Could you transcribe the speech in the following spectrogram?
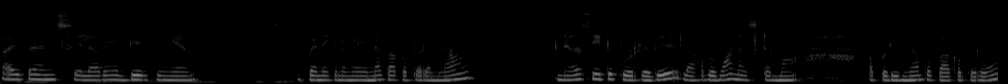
ஹாய் ஃப்ரெண்ட்ஸ் எல்லோரும் எப்படி இருக்கீங்க? இப்போ இன்றைக்கி நம்ம என்ன பார்க்க போகிறோம்னா நகை சீட்டு போடுறது லாபமாக நஷ்டமா அப்படின்னு தான் இப்போ பார்க்க போகிறோம்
